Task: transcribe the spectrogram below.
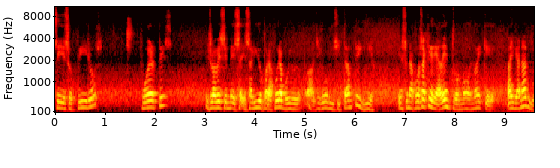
Sí, suspiros fuertes yo a veces me he salido para afuera porque ah, llegó visitante y es una cosa que de adentro, no, no es que haya nadie.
